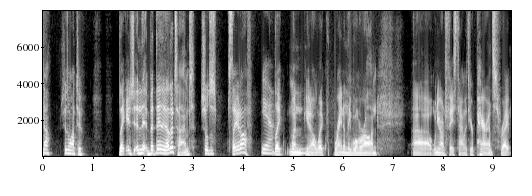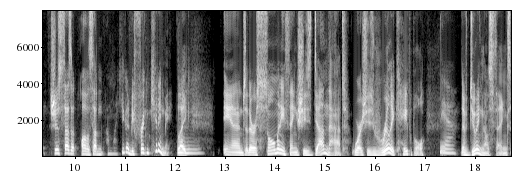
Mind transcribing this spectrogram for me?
No, she doesn't want to. Like, and, she- and th- but then at other times she'll just say it off. yeah Like when Mhm. you know, like randomly when we're on, uh, when you're on Facetime with your parents, right? She just says it all of a sudden. I'm like, you got to be freaking kidding me! Like, Mhm. And there are so many things she's done that where she's really capable yeah of doing those things.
